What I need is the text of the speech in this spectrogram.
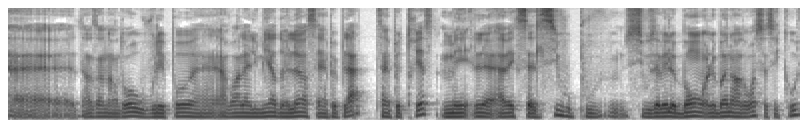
euh, dans un endroit où vous voulez pas avoir la lumière de l'heure, c'est un peu plate, c'est un peu triste. Mais avec celle-ci, si vous avez le bon, le bon endroit, ça c'est cool.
